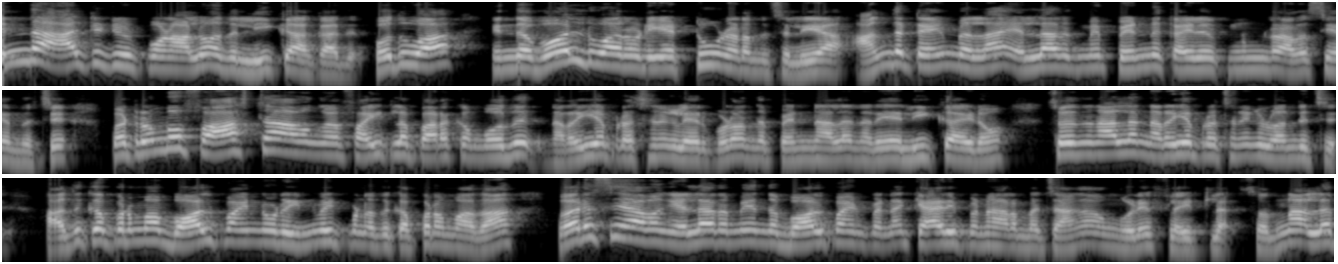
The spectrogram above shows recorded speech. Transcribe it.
எந்த ஆல்டிடியூட் போனாலும் அது லீக் ஆகாது. பொதுவா இந்த வேர்ல்டு வாரோடைய டூ நடந்துச்சு இல்லையா? அந்த டைம்ல எல்லாம் எல்லாருக்குமே பெண்ணு கையில் இருக்கணும்ன்ற அவசியம் இருந்துச்சு. பட் ரொம்ப ஃபாஸ்ட்டாக அவங்க ஃபைட்டில் பறக்கும் போது நிறைய பிரச்சனைகள் ஏற்படும். அந்த பெண்ணால நிறைய லீக் ஆயிடும். ஸோ இதனால நிறைய பிரச்சனைகள் வந்துச்சு. அதுக்கப்புறமா பால் பாயிண்டோட இன்வைட் பண்ணதுக்கு அப்புறமா தான் வரிசை அவங்க எல்லாருமே இந்த பால் பாயிண்ட் பெண்ணை கேரி பண்ண ஆரம்பிச்சாங்க அவங்களுடைய ஃப்ளைட்டில் ஸோ அதனால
